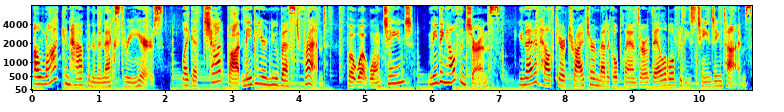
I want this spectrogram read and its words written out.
A lot can happen in the next three years. Like a chatbot may be your new best friend. But what won't change? Needing health insurance. United Healthcare Tri Term Medical Plans are available for these changing times.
